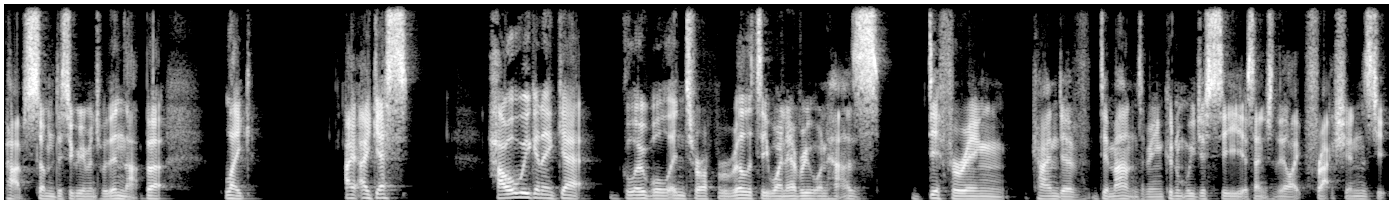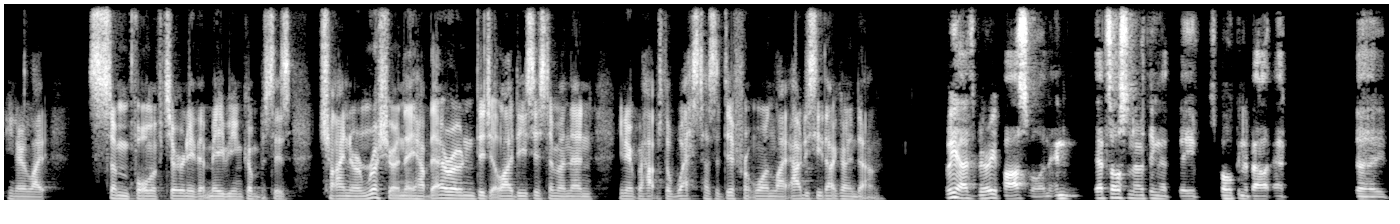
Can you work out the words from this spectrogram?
perhaps some disagreements within that. But like, I, I guess, how are we going to get global interoperability when everyone has differing kind of demands? I mean, couldn't we just see essentially like fractions, you, you know, like some form of tyranny that maybe encompasses China and Russia and they have their own digital ID system and then, you know, perhaps the West has a different one. Like, how do you see that going down? Well, yeah, it's very possible. And, and that's also another thing that they've spoken about at the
